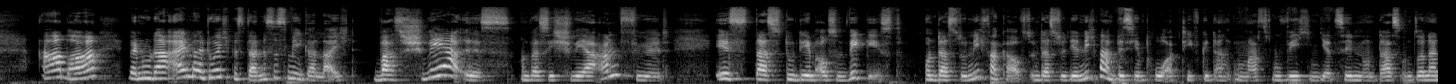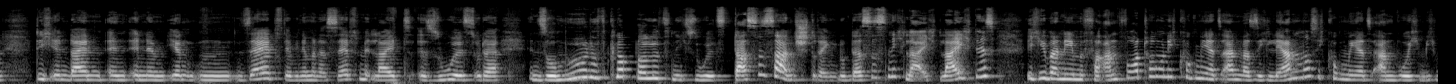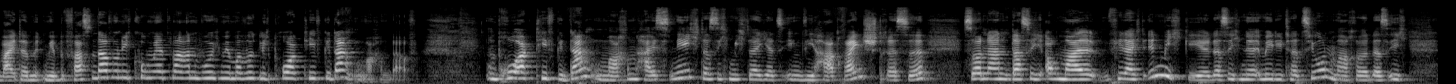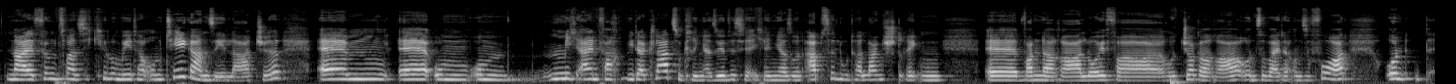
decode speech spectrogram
Aber wenn du da einmal durch bist, dann ist es mega leicht. Was schwer ist und was sich schwer anfühlt, ist, dass du dem aus dem Weg gehst und dass du nicht verkaufst und dass du dir nicht mal ein bisschen proaktiv Gedanken machst, wo will ich ihn jetzt hin und das und sondern dich in deinem in, in einem irgendeinem Selbst, der wie nennt man das Selbstmitleid äh, suhlst oder in so oh, das klappt alles nicht suhlst. Das ist anstrengend und das ist nicht leicht. Leicht ist, ich übernehme Verantwortung und ich gucke mir jetzt an, was ich lernen muss. Ich gucke mir jetzt an, wo ich mich weiter mit mir befassen darf und ich gucke mir jetzt mal an, wo ich mir mal wirklich proaktiv Gedanken machen darf. Und proaktiv Gedanken machen heißt nicht, dass ich mich da jetzt irgendwie hart reinstresse, sondern dass ich auch mal vielleicht in mich gehe, dass ich eine Meditation mache, dass ich mal 25 Kilometer um Tegernsee latsche, ähm, äh, um, um mich einfach wieder klar zu kriegen. Also ihr wisst ja, ich bin ja so ein absoluter Langstrecken äh, Wanderer, Läufer, Joggerer und so weiter und so fort. Und äh,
